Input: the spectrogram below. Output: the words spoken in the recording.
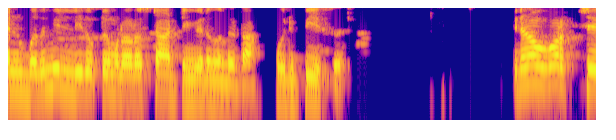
എൺപത് മില്ലി തൊട്ട് നമ്മുടെ അവിടെ സ്റ്റാർട്ടിങ് വരുന്നുണ്ട് കേട്ടോ ഒരു പീസ് പിന്നെ നമുക്ക് കുറച്ച്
